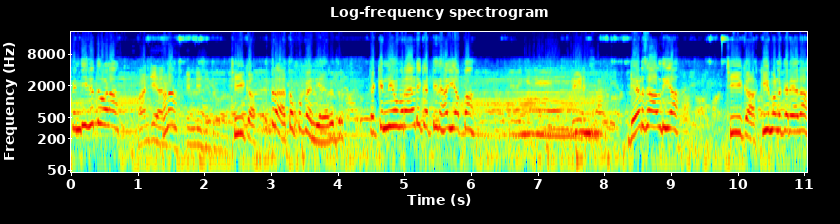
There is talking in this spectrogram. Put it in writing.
ਪਿੰਡੀ ਸਿੱਧੂ ਵਾਲਾ? ਹਾਂਜੀ ਹਨਾ? ਪਿੰਡੀ ਸੀ ਢੋਆਲੀ ਠੀਕ ਆ। ਇੱਧਰ ਆ ਧੁੱਪ ਪੈਂਦੀ ਆ ਯਾਰ ਇੱਧਰ। ਤੇ ਕਿੰਨੀ ਉਮਰ ਆ ਜਿਹੜੀ ਕੱਟੀ ਦਿਖਾਈ ਆਪਾਂ? ਡੇਢ ਸਾਲ ਦੀ ਡੇਢ ਸਾਲ ਦੀ ਆ? ਠੀਕ ਆ ਕੀ ਮੁੱਲ ਕਰਿਆ ਇਹਦਾ?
